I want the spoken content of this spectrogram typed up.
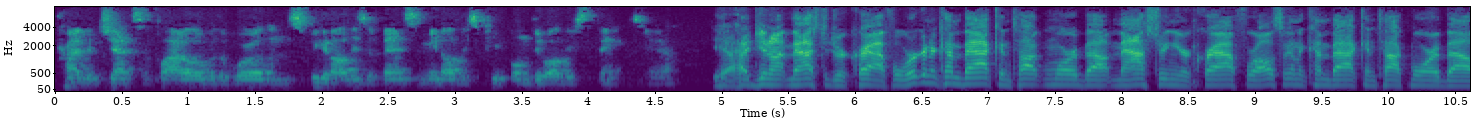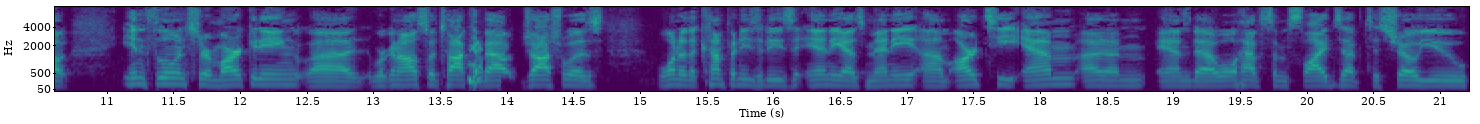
private jets and fly all over the world and speak at all these events and meet all these people and do all these things, you know? Yeah, had you not mastered your craft? Well, we're going to come back and talk more about mastering your craft. We're also going to come back and talk more about influencer marketing. Uh, we're going to also talk about Joshua's one of the companies that he's in. He has many um, RTM, um, and uh, we'll have some slides up to show you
